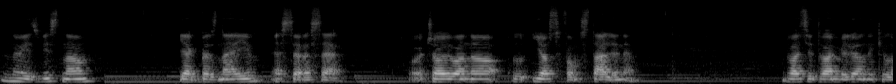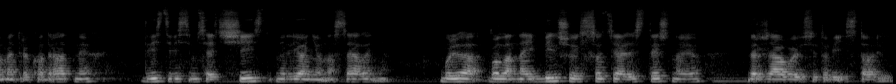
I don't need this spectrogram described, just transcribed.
Ну і звісно, як без неї, СРСР, очолювано Йосифом Сталіним. 22 мільйони кілометрів квадратних, 286 мільйонів населення. Була, була найбільшою соціалістичною державою у світовій історії.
